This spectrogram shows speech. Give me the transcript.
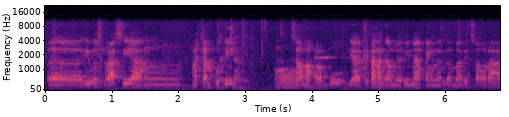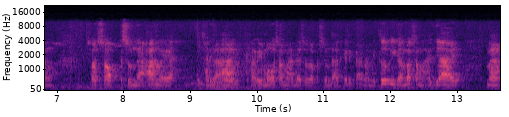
eh, ilustrasi yang macan putih Macan. Oh. Sama Prabu ya kita ngegamberinnya pengen ngegambarin seorang sosok kesundaan lah ya. Kesundaan harimau, sama ada sosok kesundaan kiri kanan. Itu digambar sama Ajay. Nah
